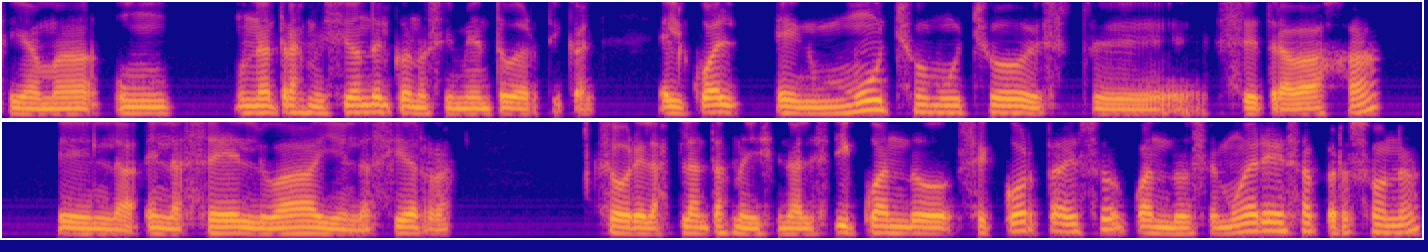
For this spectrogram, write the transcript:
se llama un una transmisión del conocimiento vertical, el cual en mucho, mucho este, se trabaja en la, en la selva y en la sierra sobre las plantas medicinales. Y cuando se corta eso, cuando se muere esa persona,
